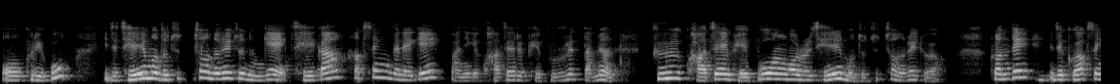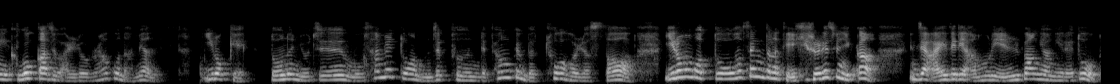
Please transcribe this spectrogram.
어, 그리고 이제 제일 먼저 추천을 해주는 게 제가 학생들에게 만약에 과제를 배부를 했다면 그 과제 배부한 거를 제일 먼저 추천을 해줘요. 그런데 이제 그 학생이 그것까지 완료를 하고 나면 이렇게 너는 요즘 뭐 3일 동안 문제 푸는데 평균 몇 초가 걸렸어. 이런 것도 학생들한테 얘기를 해주니까 이제 아이들이 아무리 일방향이라도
